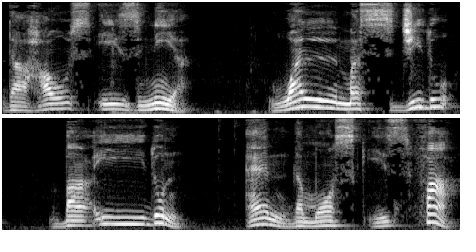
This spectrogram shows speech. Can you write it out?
The house is near. Wal masjidu ba'idun. And the mosque is far.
